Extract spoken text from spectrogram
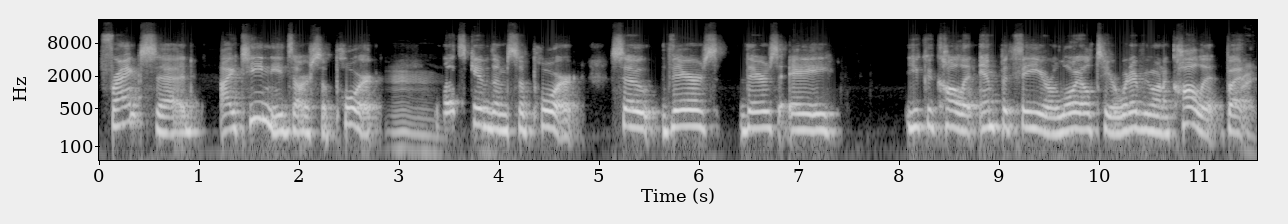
Frank said, IT needs our support. Mm. Let's give them support. So there's there's a you could call it empathy or loyalty or whatever you want to call it, but right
